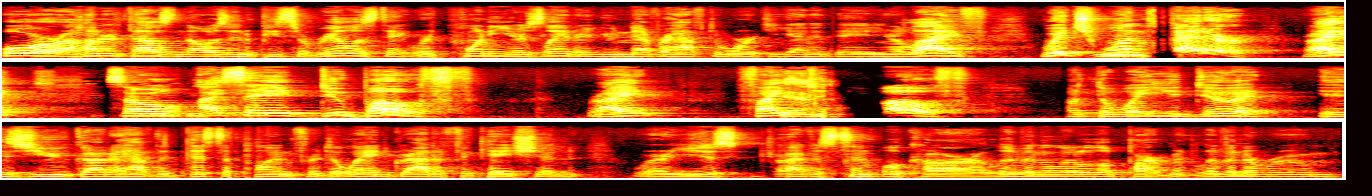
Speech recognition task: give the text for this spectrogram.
or a hundred thousand dollars in a piece of real estate where 20 years later you never have to work again a day in your life? Which mm. one's better, right? So I say do both, right? Fight yeah. to do both, but the way you do it is you got to have the discipline for delayed gratification where you just drive a simple car, live in a little apartment, live in a room,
